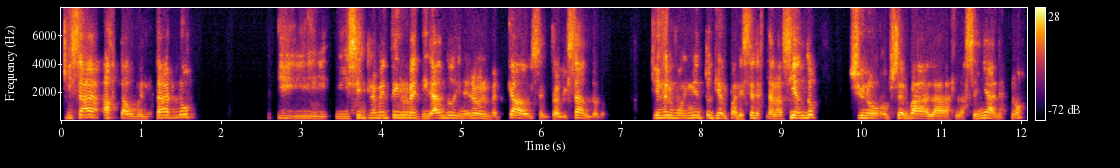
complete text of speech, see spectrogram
quizá hasta aumentarlo y, simplemente ir retirando dinero del mercado y centralizándolo, que es el movimiento que al parecer están haciendo si uno observa las, señales, ¿no?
